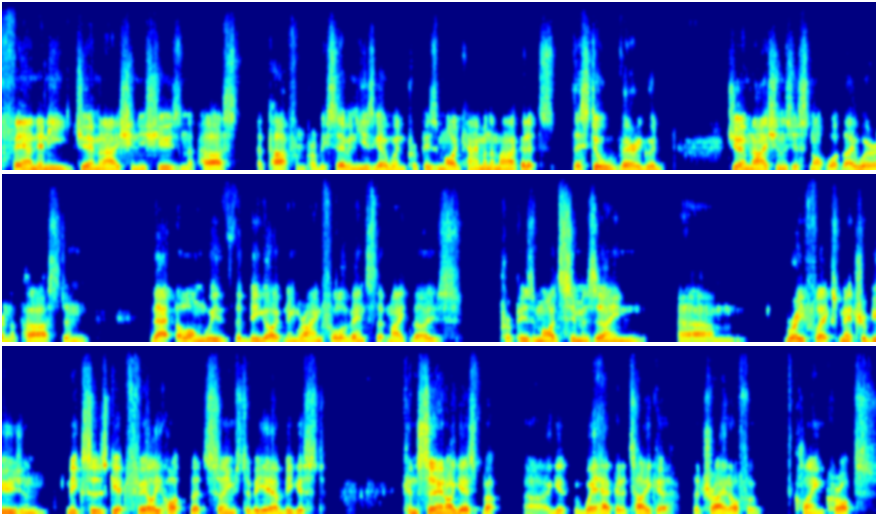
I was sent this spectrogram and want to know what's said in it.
found any germination issues in the past, apart from probably seven years ago when propyzamide came on the market. It's they're still very good germinations, just not what they were in the past. And that, along with the big opening rainfall events that make those propyzamide, simazine, um, reflex, metribuzin mixes get fairly hot, that seems to be our biggest concern, I guess. But uh, we're happy to take a, the trade off of clean crops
